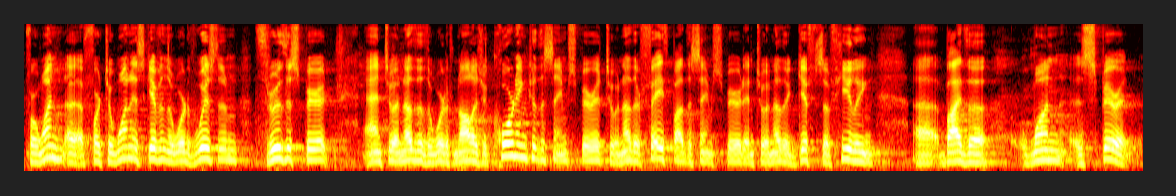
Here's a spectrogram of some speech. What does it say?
For, one, uh, for to one is given the word of wisdom through the Spirit, and to another the word of knowledge according to the same Spirit, to another faith by the same Spirit, and to another gifts of healing uh, by the one Spirit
